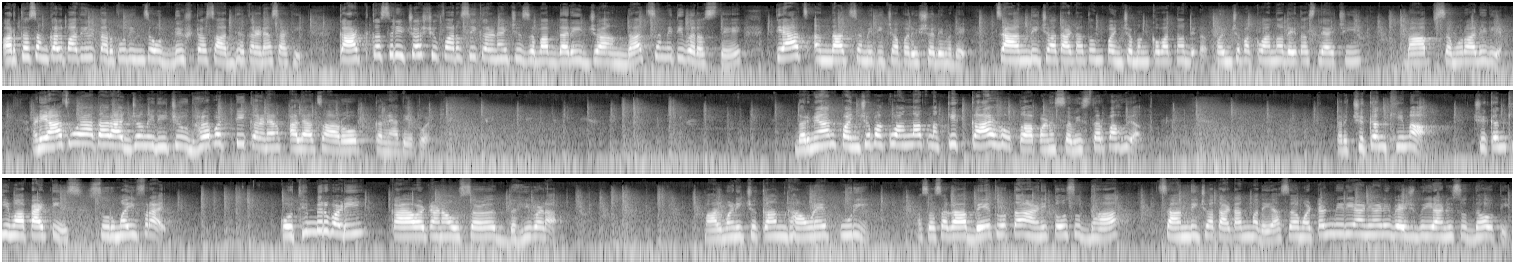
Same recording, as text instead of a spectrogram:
अर्थसंकल्पातील तरतुदींचं उद्दिष्ट साध्य करण्यासाठी काटकसरीच्या शिफारसी करण्याची जबाबदारी ज्या अंदाज समितीवर असते त्याच अंदाज समितीच्या परिषदेमध्ये चांदीच्या ताटातून पंचपक्वांना पंचपक्वांना देत असल्याची बाब समोर आलेली आहे. आणि याचमुळे आता राज्य निधीची उधळपट्टी करण्यात आल्याचा आरोप करण्यात येतोय. दरम्यान पंचपक्वान्नात नक्की काय होतं आपण सविस्तर पाहूयात. तर chicken keema chicken keema patties सुरमई फ्राय कोथिंबीर वडी काळा वाटाणा उसळ दहीवडा मालवणी चिकन घावणे पुरी असा सगळा बेत होता आणि तो सुद्धा चांदीच्या ताटांमध्ये. असं मटण बिर्याणी आणि व्हेज बिर्याणी सुद्धा होती.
